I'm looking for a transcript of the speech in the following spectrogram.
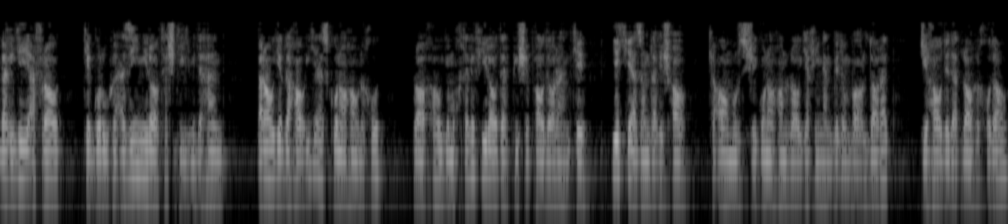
بقیه افراد که گروه عظیمی را تشکیل می دهند برای رهایی از گناهان خود راه های مختلفی را در پیش پا دارند که یکی از آن روش ها که آمرزش گناهان را یقینا به دنبال دارد جهاد در راه خدا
